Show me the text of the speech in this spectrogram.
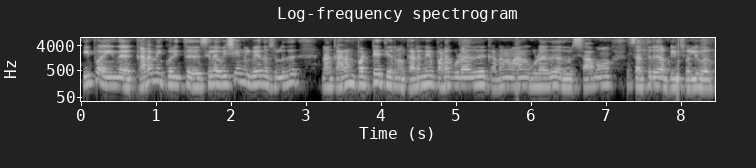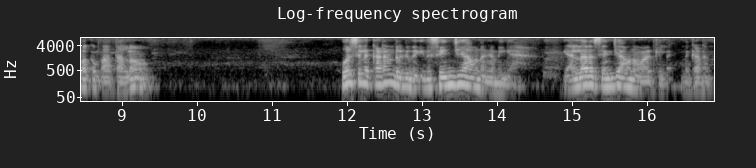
இப்ப இந்த கடனை குறித்து சில விஷயங்கள் வேதம் சொல்லுது. நான் கடன் பட்டே தீரணும். கடனே படக்கூடாது. கடன் வாங்கக்கூடாது. அது ஒரு சாபம் சத்துரு அப்படின்னு சொல்லி ஒரு பக்கம் பார்த்தாலும் ஒரு சில கடன் இருக்குது. இது செஞ்சே ஆகணுங்க நீங்க. எல்லாரும் செஞ்சு ஆகணும் வாழ்க்கையில இந்த கடன்.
